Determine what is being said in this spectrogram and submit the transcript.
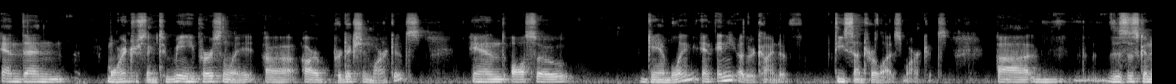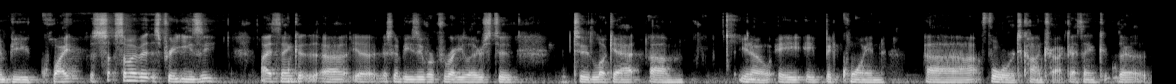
and then more interesting to me personally uh, are prediction markets and also gambling and any other kind of decentralized markets. Uh, this is going to be quite. Some of it is pretty easy. I think uh, it's going to be easy work for regulators to to look at. Um, you know, a, a Bitcoin uh, forwards contract. I think the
